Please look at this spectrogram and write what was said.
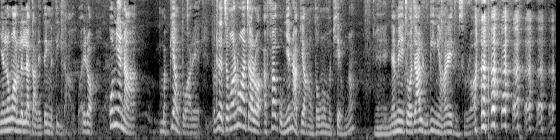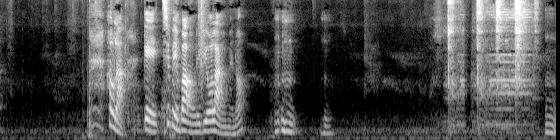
မျက်လုံးအောက်လက်လက်ကလည်းတိတ်မတိတာဘူးပေါ့အဲ့တော့ကိုယ့်မျက်နှာမပြောက်သွားတဲ့ဘာဖြစ်လို့ကျွန်မတို့ကကြတော့ effect ကိုမျက်နှာပြောက်အောင်သုံးလို့မဖြစ်ဘူးเนาะအဲနာမည်ကြော်ကြားလူသိများတဲ့သူဆိုတော့ ဟုတ်လားကဲချစ်ပင်ပေါအောင်လေးပြောလိုက်အောင်မယ်နော်อืม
